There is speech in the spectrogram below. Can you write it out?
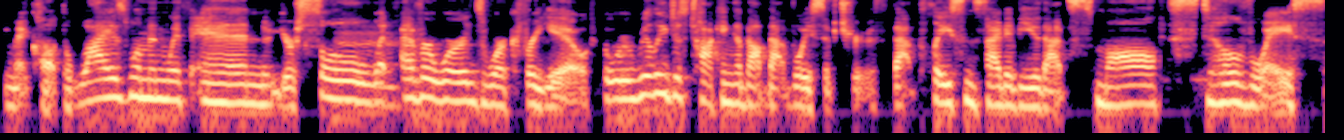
You might call it the wise woman within, your soul, Mm. whatever words work for you. But we're really just talking about that voice of truth, that place inside of you, that small, still voice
